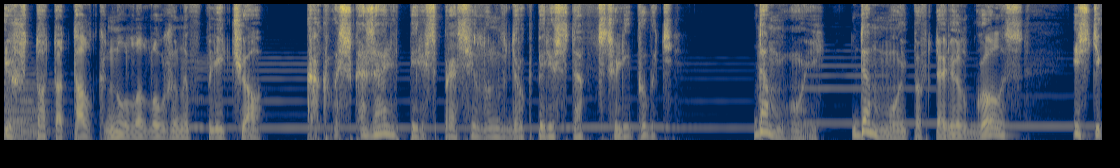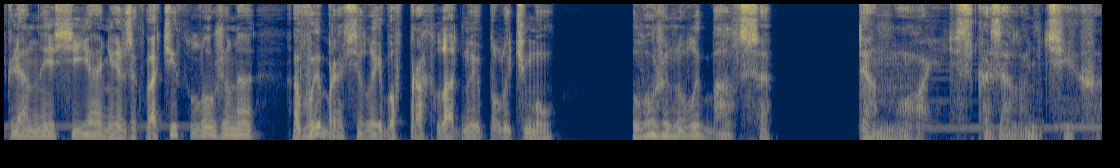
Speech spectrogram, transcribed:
и что-то толкнуло Лужина в плечо. «Как вы сказали?» — переспросил он, вдруг перестав вслипывать. «Домой!» «Домой», — повторил голос, и стеклянное сияние, захватив Лужина, выбросило его в прохладную полутьму. Лужин улыбался. «Домой», — сказал он тихо.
